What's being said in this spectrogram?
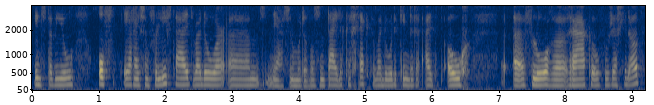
instabiel. Of er is een verliefdheid waardoor, um, ja, ze noemen dat als een tijdelijke gekte, waardoor de kinderen uit het oog uh, verloren raken, of hoe zeg je dat?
